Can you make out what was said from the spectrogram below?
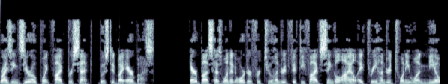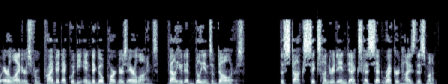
rising 0.5%, boosted by Airbus. Airbus has won an order for 255 single-aisle A321neo airliners from private equity Indigo Partners Airlines, valued at billions of dollars. The STOXX 600 index has set record highs this month.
